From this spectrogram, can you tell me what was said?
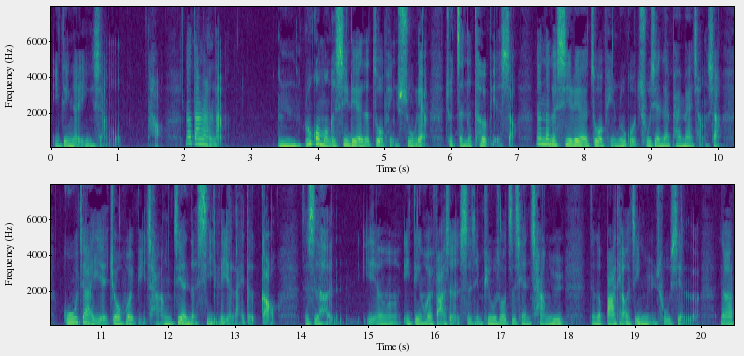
一定的影响哦。好，那当然啦，嗯，如果某个系列的作品数量就真的特别少，那那个系列的作品如果出现在拍卖场上，估价也就会比常见的系列来得高，这是很嗯一定会发生的事情。比如说之前常玉那个八条金鱼出现了，那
